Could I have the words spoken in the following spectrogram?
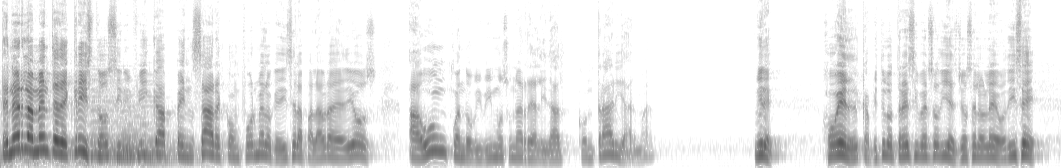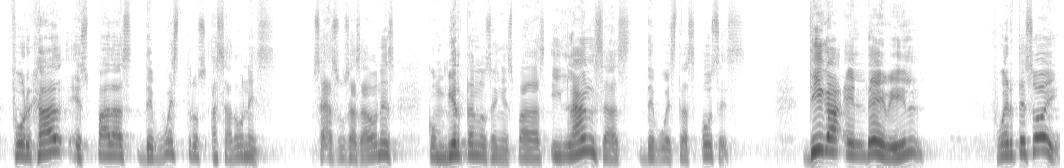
Tener la mente de Cristo significa pensar conforme a lo que dice la palabra de Dios, aun cuando vivimos una realidad contraria, hermano. Mire, Joel capítulo 3 y verso 10, yo se lo leo, dice, forjad espadas de vuestros asadones, o sea, sus asadones conviértanlos en espadas y lanzas de vuestras hoces. Diga el débil, fuerte soy.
